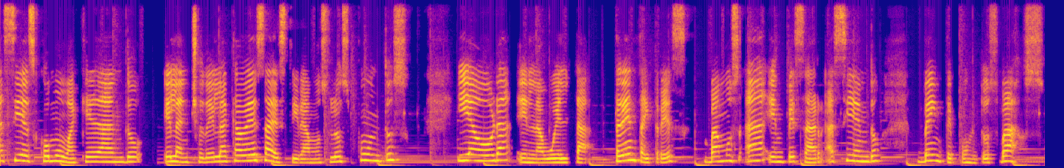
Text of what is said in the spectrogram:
Así es como va quedando el ancho de la cabeza, estiramos los puntos y ahora en la vuelta 33 vamos a empezar haciendo 20 puntos bajos.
